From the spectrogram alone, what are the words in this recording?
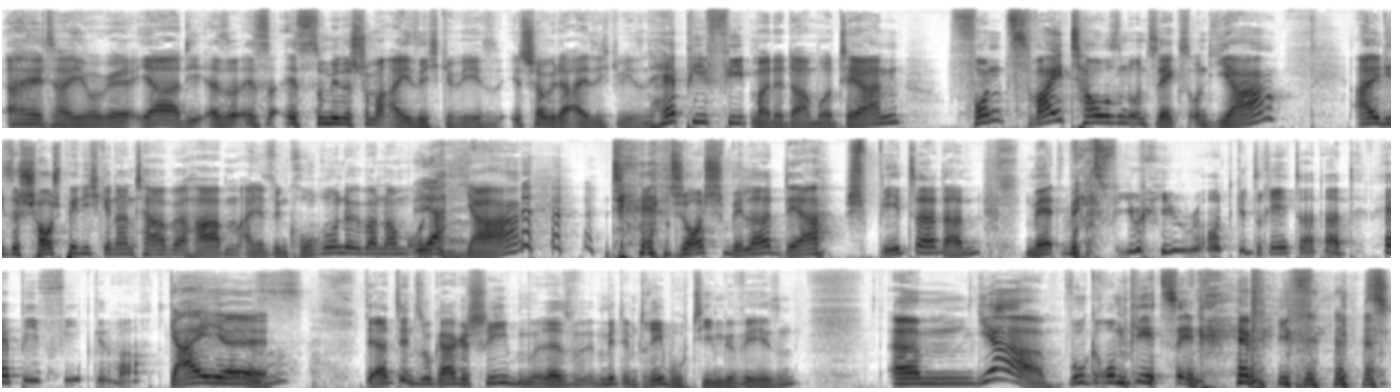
Alter Junge, ja, die, also es ist zumindest schon mal eisig gewesen. Ist schon wieder eisig gewesen. Happy Feet, meine Damen und Herren, von 2006. Und ja, all diese Schauspieler, die ich genannt habe, haben eine Synchronrunde übernommen. Und Ja. ja, der George Miller, der später dann Mad Max Fury Road gedreht hat, hat Happy Feet gemacht. Geil. Der hat den sogar geschrieben, der ist mit im Drehbuchteam gewesen. Ähm, ja, worum geht's in Happy Feet?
